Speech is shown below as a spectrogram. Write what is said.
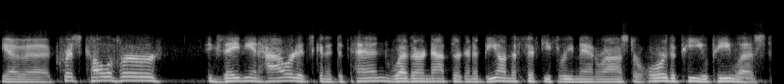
you know, uh, Chris Culliver, Xavien Howard, it's going to depend whether or not they're going to be on the 53 man roster or the PUP list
